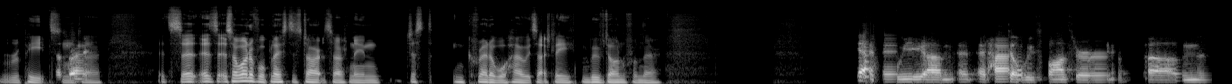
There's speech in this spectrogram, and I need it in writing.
repeat. That's and, right. Uh, it's, it's it's a wonderful place to start, certainly, and just incredible how it's actually moved on from there. Yeah, we um, at, at Hightail we sponsor um,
